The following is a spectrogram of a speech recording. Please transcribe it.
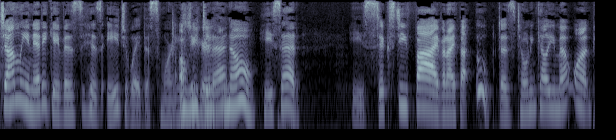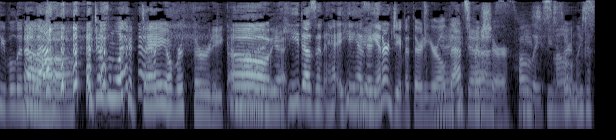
John Leonetti gave his, his age away this morning. Oh, did you he hear did? that? No. He said he's 65. And I thought, ooh, does Tony Calumet want people to know that? Oh, he doesn't look a day over 30. Come Oh, on. yeah. he doesn't. Ha- he has Yeah. the energy of a 30 year old. Yeah, that's for sure. Holy He's- he smokes. certainly does.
